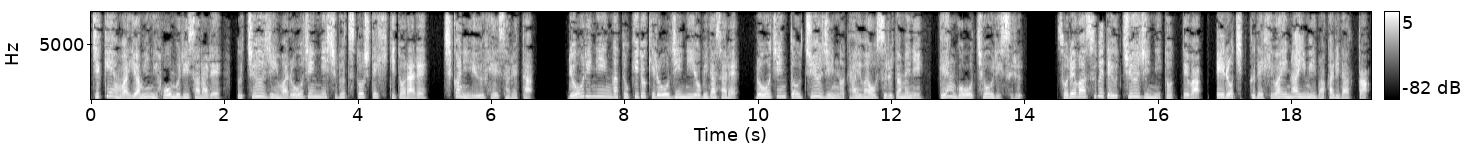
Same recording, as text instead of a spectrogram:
事件は闇に葬り去られ、宇宙人は老人に私物として引き取られ、地下に幽閉された。料理人が時々老人に呼び出され、老人と宇宙人の対話をするために言語を調理する。それはすべて宇宙人にとってはエロチックで卑猥な意味ばかりだった。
